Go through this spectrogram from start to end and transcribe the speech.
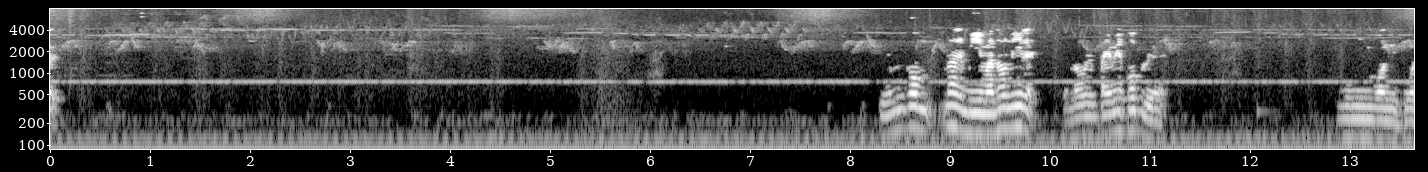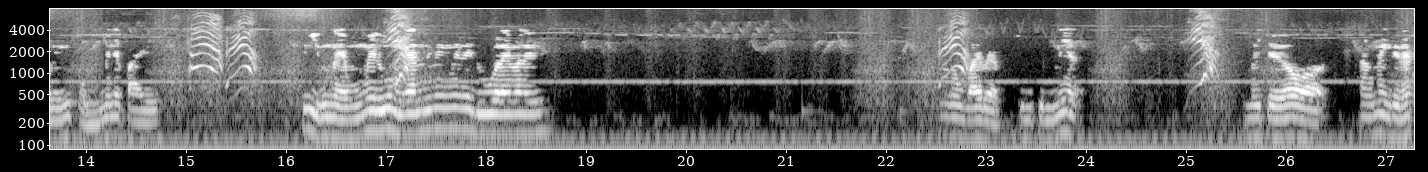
ยเดี๋ยวมันก็น่าจะมีมาเท่านี้แหละ แต่เราไปไม่ครบเลยมันมีบอลอีกตัวนึงที่ผมไม่ได้ไป ซึ่งอยู่ตรงไหนผมไม่รู้เหมือนกันไม่ไม่ได้ดูอะไรมาเลยลงไปแบบจุ่มๆเนี่ย ไม่เจอก็ช่างแม่งเลยนะ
